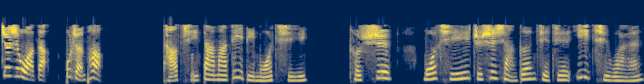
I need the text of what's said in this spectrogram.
这是我的，不准碰！陶琪大骂弟弟魔奇。可是魔奇只是想跟姐姐一起玩。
